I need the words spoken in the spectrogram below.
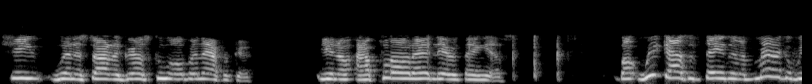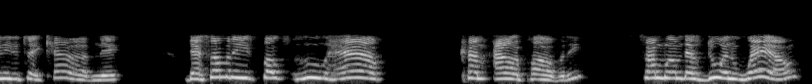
She went and started a girls' school over in Africa. You know, I applaud that and everything else. But we got some things in America we need to take care of, Nick. That some of these folks who have come out of poverty, some of them that's doing well,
